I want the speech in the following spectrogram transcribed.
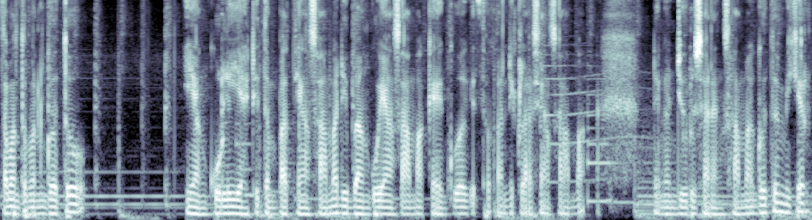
teman-teman gue tuh yang kuliah di tempat yang sama di bangku yang sama kayak gue gitu kan di kelas yang sama dengan jurusan yang sama gue tuh mikir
